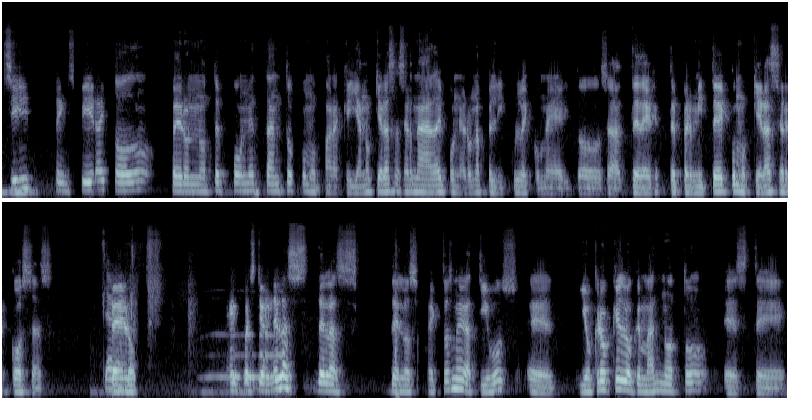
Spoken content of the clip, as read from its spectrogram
sí te inspira y todo, pero no te pone tanto como para que ya no quieras hacer nada y poner una película y comer y todo. O sea, te, te permite como quieras hacer cosas. Pero en cuestión de, las, de, las, de los efectos negativos, eh, yo creo que lo que más noto este,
